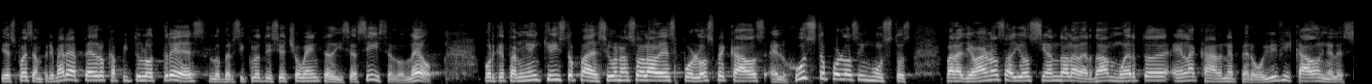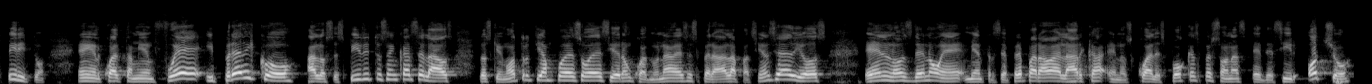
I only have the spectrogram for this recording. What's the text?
Y después en 1 de Pedro capítulo 3, los versículos 18-20 dice así, se los leo. Porque también Cristo padeció una sola vez por los pecados, el justo por los injustos, para llevarnos a Dios siendo a la verdad muerto en la carne, pero vivificado en el Espíritu, en el cual también fue y predicó a los espíritus encarcelados, los que en otro tiempo desobedecieron cuando una vez esperaba la paciencia de Dios en los de Noé, mientras se preparaba el arca, en los cuales pocas personas, es decir, ocho,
